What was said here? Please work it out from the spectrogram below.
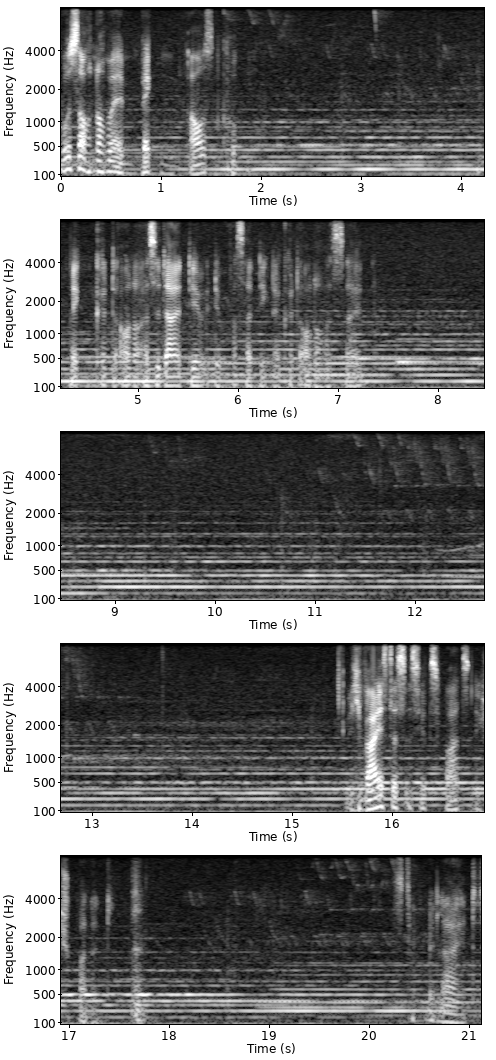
Ich muss auch nochmal im Becken außen gucken. Becken könnte auch noch, also da in dem, in dem Wasserding, da könnte auch noch was sein. Ich weiß, das ist jetzt wahnsinnig spannend. Es tut mir leid.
